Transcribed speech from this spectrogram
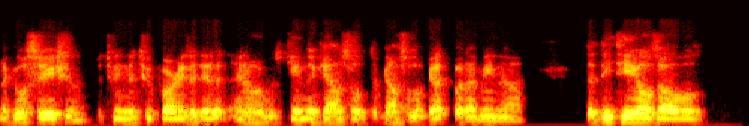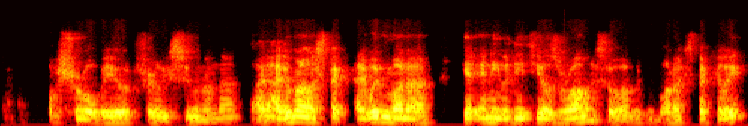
negotiation between the two parties that did it. You know, it was came to the council to council look at, but I mean, uh, the details I will, I'm sure will be out fairly soon on that. I, I don't want to expect. I wouldn't want to get any of the details wrong, so I wouldn't want to speculate.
